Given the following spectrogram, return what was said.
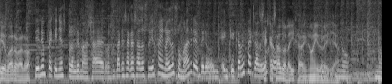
Qué bárbaro. Tienen pequeños problemas. Ah, Resulta que se ha casado su hija y no ha ido su madre, pero ¿en, en qué cabeza cabe Se ha casado la hija y no ha ido ella. No, no.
